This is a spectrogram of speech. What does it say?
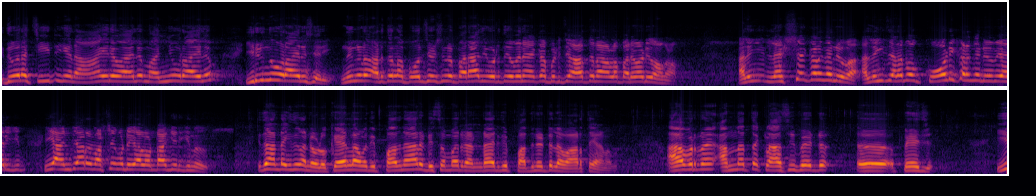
ഇതുപോലെ ചീറ്റിങ്ങിന് ആയിരം ആയാലും അഞ്ഞൂറായാലും ഇരുന്നൂറായാലും ശരി. നിങ്ങൾ അടുത്തുള്ള പോലീസ് സ്റ്റേഷനിൽ പരാതി കൊടുത്ത് ഇവനെയൊക്കെ പിടിച്ച് അകത്തിടാനുള്ള പരിപാടി നോക്കണം. അല്ലെങ്കിൽ ലക്ഷക്കണക്കിന് രൂപ അല്ലെങ്കിൽ ചിലപ്പോൾ കോടിക്കണക്കിന് രൂപയായിരിക്കും ഈ അഞ്ചാറ് വർഷം കൊണ്ട് ഇയാൾ ഉണ്ടാക്കിയിരിക്കുന്നത്. ഇതാണ്ട് ഇത് കണ്ടോളൂ. കേരള മതി പതിനാറ് ഡിസംബർ രണ്ടായിരത്തി പതിനെട്ടിലെ വാർത്തയാണത്. അവരുടെ അന്നത്തെ ക്ലാസിഫൈഡ് പേജ് ഈ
